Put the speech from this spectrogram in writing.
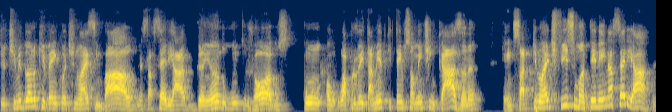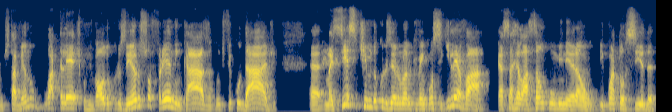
se o time do ano que vem continuar esse embalo, começar a Série A ganhando muitos jogos, com o aproveitamento que tem somente em casa, né? Que a gente sabe que não é difícil manter nem na Série A. A gente está vendo o Atlético, o rival do Cruzeiro, sofrendo em casa, com dificuldade. É, mas se esse time do Cruzeiro no ano que vem conseguir levar essa relação com o Mineirão e com a torcida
